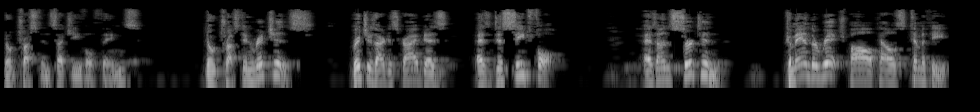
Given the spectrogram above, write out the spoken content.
Don't trust in such evil things. Don't trust in riches. Riches are described as, as deceitful, as uncertain. Command the rich, Paul tells Timothy,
